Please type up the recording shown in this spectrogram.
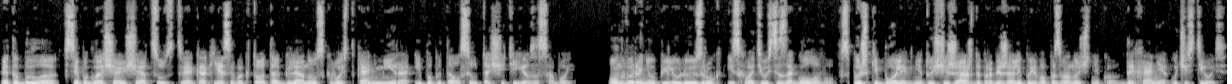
Это было всепоглощающее отсутствие, как если бы кто-то глянул сквозь ткань мира и попытался утащить ее за собой. Он выронил пилюлю из рук и схватился за голову. Вспышки боли, гнетущей жажды пробежали по его позвоночнику, дыхание участилось.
